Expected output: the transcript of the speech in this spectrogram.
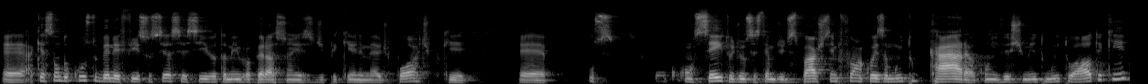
É, a questão do custo-benefício ser acessível também para operações de pequeno e médio porte, porque é, os, o conceito de um sistema de despacho sempre foi uma coisa muito cara, com investimento muito alto e que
